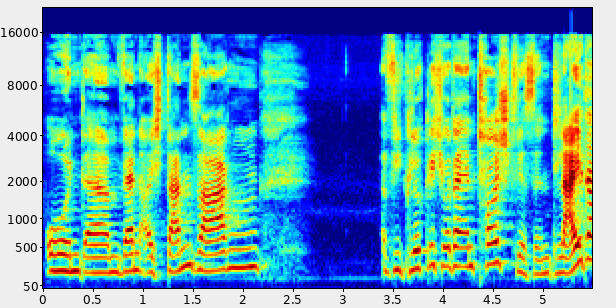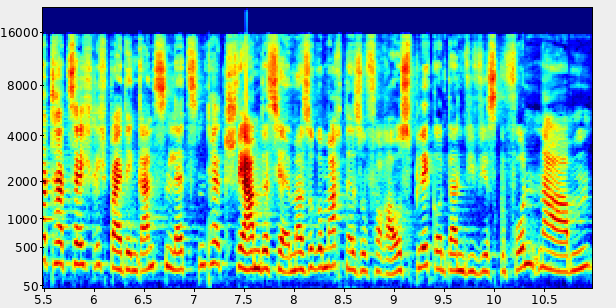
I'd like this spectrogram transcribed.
und ähm, werden euch dann sagen, wie glücklich oder enttäuscht wir sind. Leider tatsächlich bei den ganzen letzten Patch. Wir haben das ja immer so gemacht, ne, so Vorausblick und dann, wie wir es gefunden haben.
